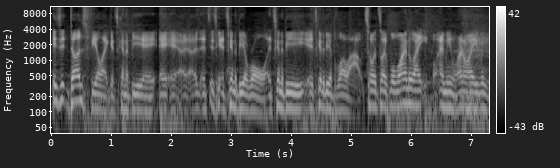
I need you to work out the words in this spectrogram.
Is it does feel like it's going to be a, a, a it's, it's, it's going to be a roll. It's going to be it's going to be a blowout. So it's like, well, why do I? I mean, why do I even?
